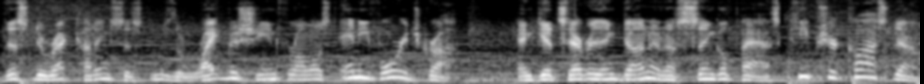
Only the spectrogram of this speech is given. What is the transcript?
This direct cutting system is the right machine for almost any forage crop and gets everything done in a single pass, keeps your costs down.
